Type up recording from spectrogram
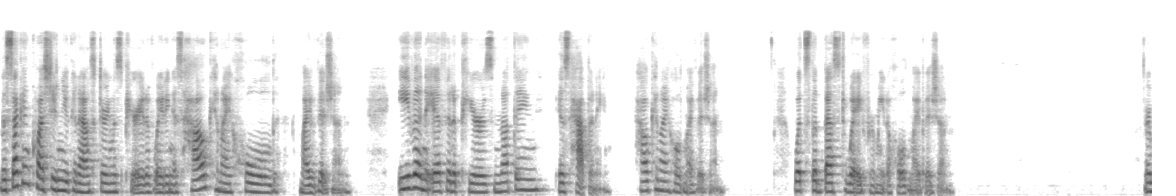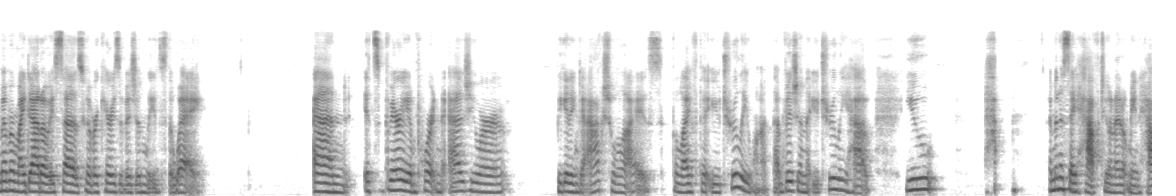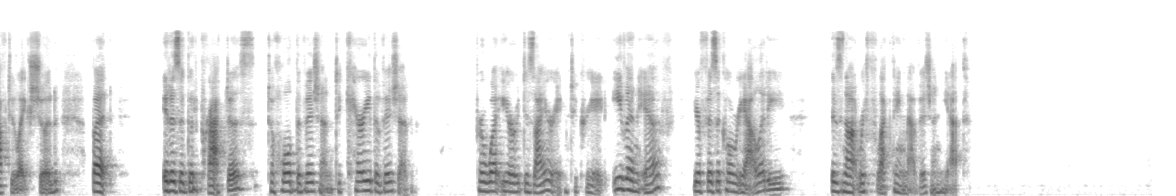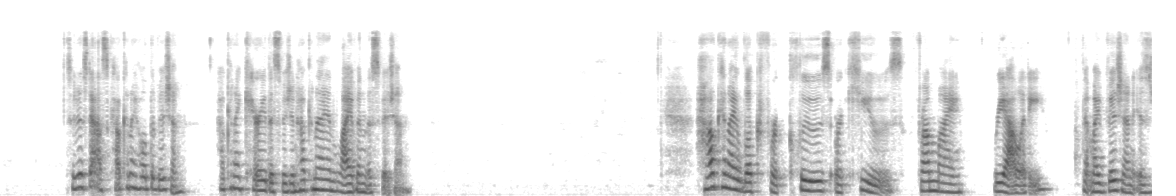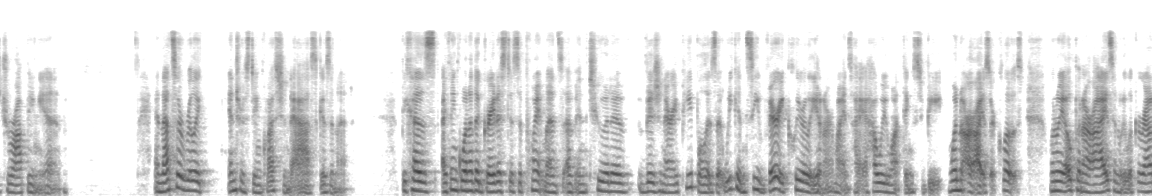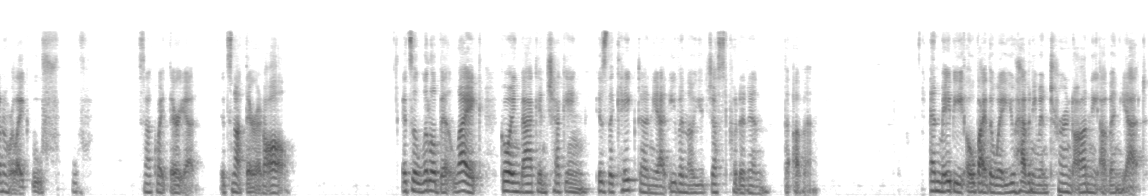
The second question you can ask during this period of waiting is how can I hold my vision, even if it appears nothing is happening? How can I hold my vision? What's the best way for me to hold my vision? Remember, my dad always says, whoever carries a vision leads the way. And it's very important as you are beginning to actualize the life that you truly want, that vision that you truly have, you, I'm going to say have to, and I don't mean have to like should, but it is a good practice to hold the vision, to carry the vision for what you're desiring to create, even if your physical reality is not reflecting that vision yet. So just ask, how can I hold the vision? How can I carry this vision? How can I enliven this vision? How can I look for clues or cues from my reality that my vision is dropping in? And that's a really interesting question to ask, isn't it? Because I think one of the greatest disappointments of intuitive visionary people is that we can see very clearly in our minds how, we want things to be when our eyes are closed. When we open our eyes and we look around and we're like, oof, oof it's not quite there yet. It's not there at all. It's a little bit like going back and checking, is the cake done yet, even though you just put it in the oven. And maybe, oh, by the way, you haven't even turned on the oven yet.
